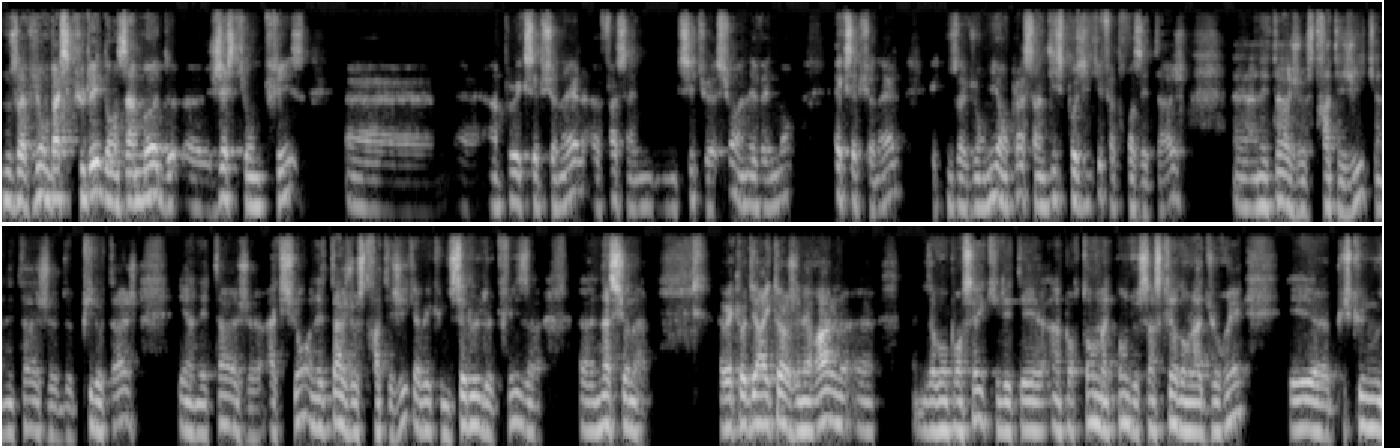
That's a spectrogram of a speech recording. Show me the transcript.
nous avions basculé dans un mode gestion de crise un peu exceptionnel euh, face à une situation, un événement exceptionnel et que nous avions mis en place un dispositif à trois étages, euh, un étage stratégique, un étage de pilotage et un étage action, un étage stratégique avec une cellule de crise euh, nationale. Avec le directeur général, nous avons pensé qu'il était important maintenant de s'inscrire dans la durée et puisque nous,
